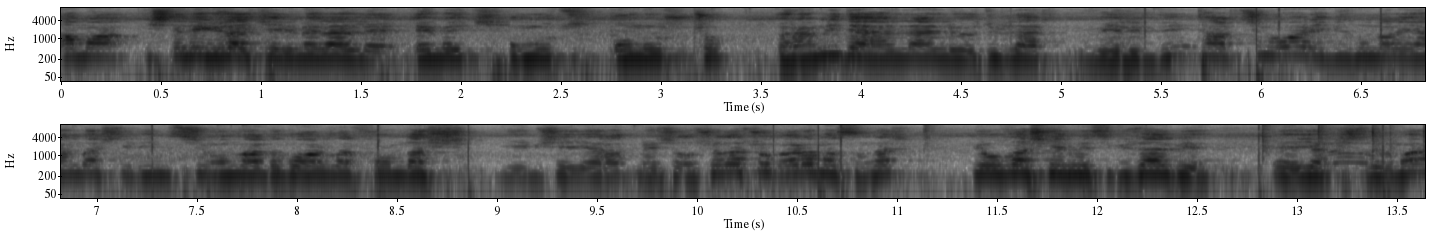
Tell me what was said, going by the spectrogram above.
Ama işte ne güzel kelimelerle emek, umut, onur çok önemli değerlerle ödüller verildi. Tartışma var ya biz bunlara yandaş dediğimiz için onlar da bu aralar fondaş diye bir şey yaratmaya çalışıyorlar. Çok aramasınlar. Yoldaş kelimesi güzel bir e, yakıştırma.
